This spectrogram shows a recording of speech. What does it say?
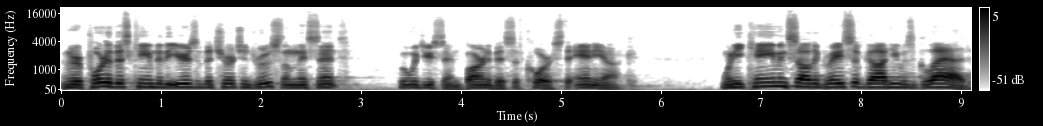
When the report of this came to the ears of the church in Jerusalem, they sent, who would you send? Barnabas, of course, to Antioch. When he came and saw the grace of God, he was glad,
